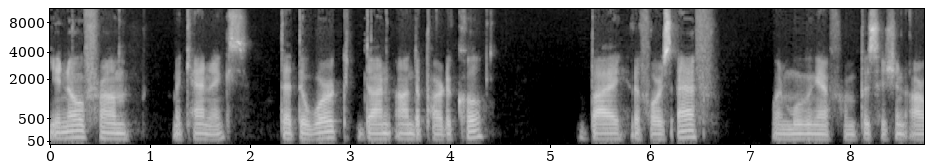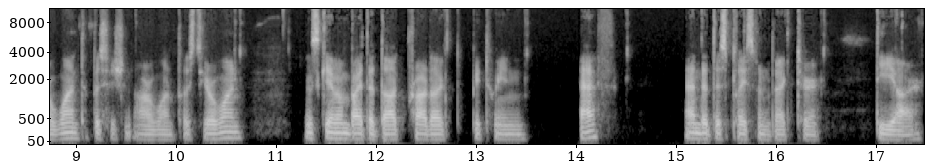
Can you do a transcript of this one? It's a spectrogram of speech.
You know from mechanics that the work done on the particle by the force F when moving it from position R1 to position R1 plus dr1 is given by the dot product between F and the displacement vector dr.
